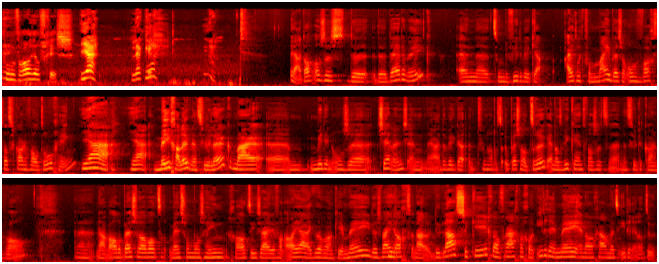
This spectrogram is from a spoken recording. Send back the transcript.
Ik voel me vooral heel fris. Ja, lekker. Ja, dat was dus de, de derde week. En eh, toen de vierde week, ja, eigenlijk voor mij best wel onverwacht dat het carnaval doorging. Ja, ja. Mega leuk natuurlijk, maar ehm, midden in onze challenge. En ja, de week daar, toen hadden we het ook best wel druk. En dat weekend was het eh, natuurlijk carnaval. Eh, nou, we hadden best wel wat mensen om ons heen gehad die zeiden van... oh ja, ik wil wel een keer mee. Dus wij Ja. dachten, nou, die laatste keer... dan vragen we gewoon iedereen mee en dan gaan we met iedereen dat doen.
